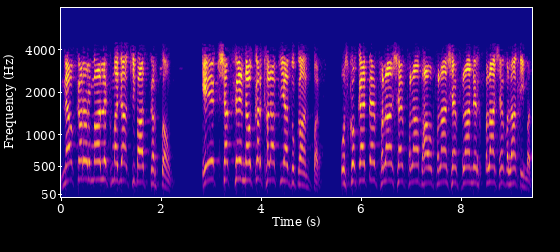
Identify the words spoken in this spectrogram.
نوکر اور مالک مجاز کی بات کرتا ہوں ایک شخص نے نوکر کھڑا کیا دکان پر۔ اس کو کہتا ہے فلاں شہ فلاں بھاؤ فلاں شہ فلاں نرخ فلاں شہ فلاں قیمت۔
